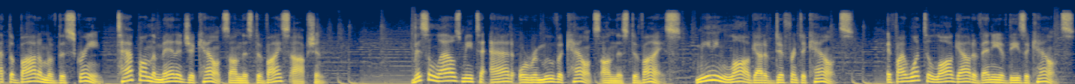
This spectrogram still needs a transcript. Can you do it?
At the bottom of the screen, tap on the Manage Accounts on this device option. This allows me to add or remove accounts on this device, meaning log out of different accounts. If I want to log out of any of these accounts,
